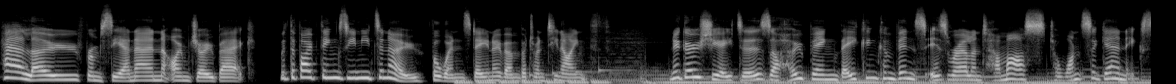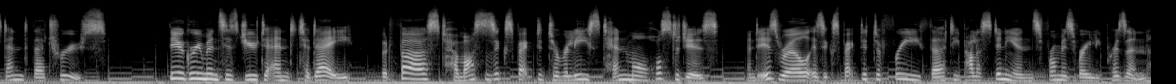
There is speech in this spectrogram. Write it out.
Hello from CNN, I'm Joe Beck, with the five things you need to know for Wednesday, November 29th. Negotiators are hoping they can convince Israel and Hamas to once again extend their truce. The agreement is due to end today, but first, Hamas is expected to release 10 more hostages, and Israel is expected to free 30 Palestinians from Israeli prison.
